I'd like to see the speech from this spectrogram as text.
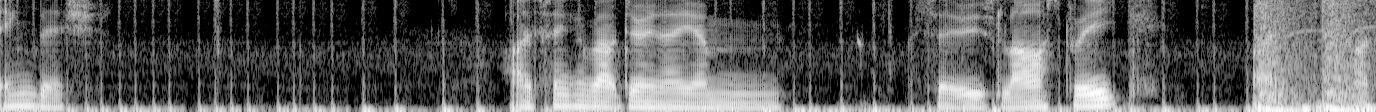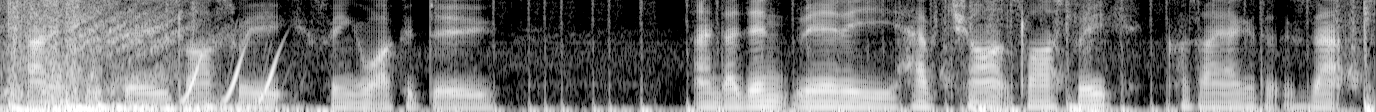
English. I was thinking about doing a um series last week. I was planning some series last week, thinking what I could do. and I didn't really have chance last week because I had exact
